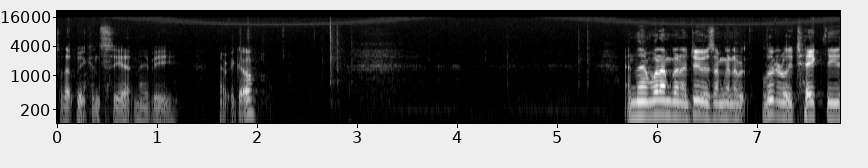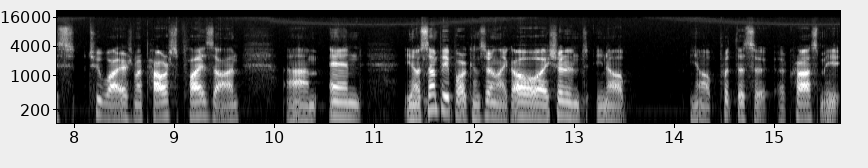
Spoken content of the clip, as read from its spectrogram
So that we can see it maybe, there we go. And then what I'm going to do is I'm going to literally take these two wires, my power supply is on, um, and you know, some people are concerned like, oh, I shouldn't, you know, you know, put this across me.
